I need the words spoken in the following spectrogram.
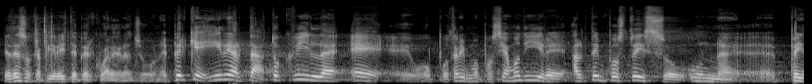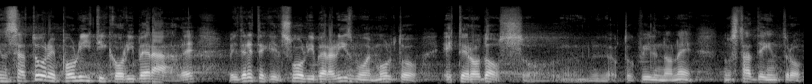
E adesso capirete per quale ragione. Perché in realtà Tocqueville è, o potremmo, possiamo dire, al tempo stesso un eh, pensatore politico liberale, vedrete che il suo liberalismo è molto eterodosso, Tocqueville non, è, non sta dentro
